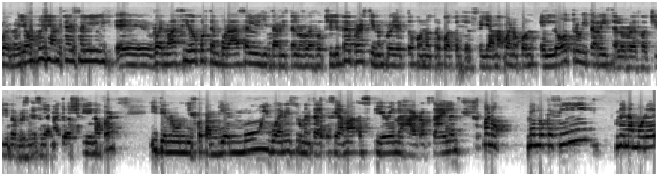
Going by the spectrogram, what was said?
bueno, John Frusciante es el, eh, bueno, ha sido por temporadas el guitarrista de los Red Hot Chili Peppers, tiene un proyecto con otro cuate que se llama, bueno, con el otro guitarrista de los Red Hot Chili Peppers que se llama Josh Klinopher, y tiene un disco también muy bueno instrumental que se llama A Spear in the Heart of Silence. Bueno, me enloquecí, me enamoré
